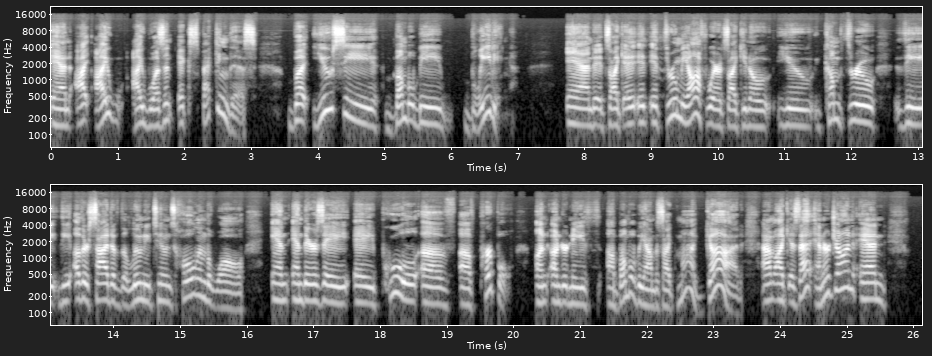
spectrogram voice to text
and i i i wasn't expecting this but you see bumblebee bleeding and it's like it, it threw me off where it's like you know you come through the the other side of the looney tunes hole in the wall and and there's a a pool of of purple un, underneath uh, bumblebee i was like my god i'm like is that energon and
